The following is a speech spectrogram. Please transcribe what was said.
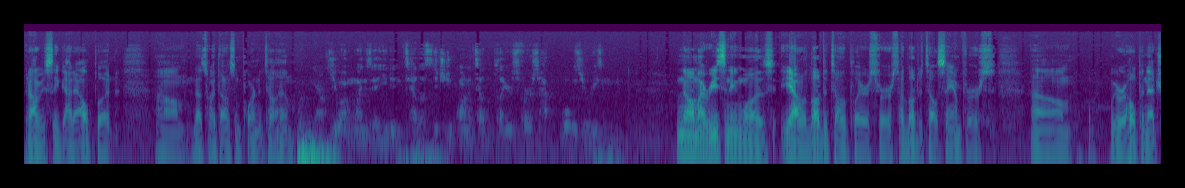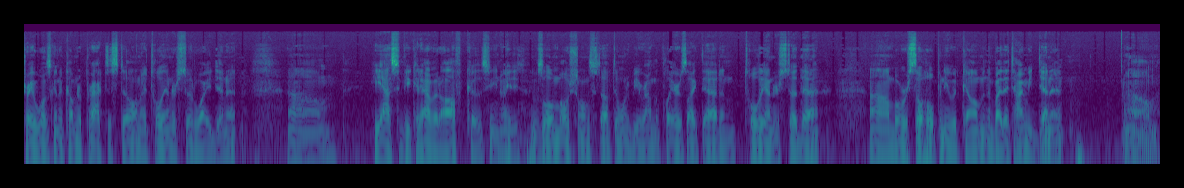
it obviously got out, but um, that's why I thought it was important to tell him. You on Wednesday. You didn't tell us. Did you want to tell the players first? How, what was your reasoning? No, my reasoning was, yeah, I would love to tell the players first. I'd love to tell Sam first. Um, we were hoping that Trey was going to come to practice still, and I totally understood why he didn't. Um, he asked if he could have it off because you know he, he was a little emotional and stuff. Didn't want to be around the players like that, and totally understood that. Um, but we're still hoping he would come, and then by the time he didn't, um,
